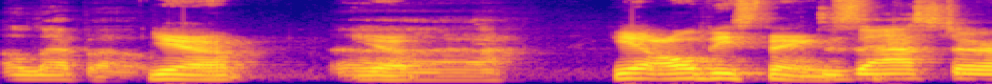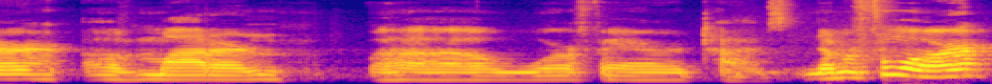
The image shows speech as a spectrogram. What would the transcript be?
Aleppo. Yeah, Uh, yep. yeah. All these things. disaster of modern uh, warfare times. Number four,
